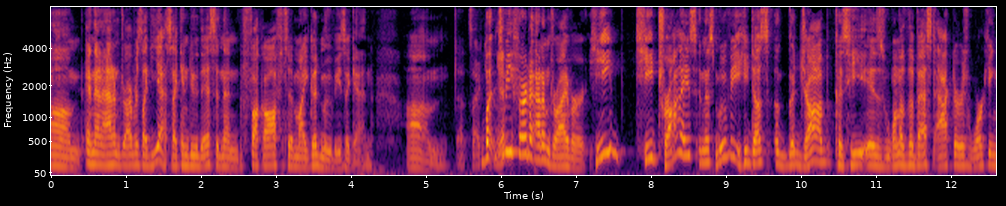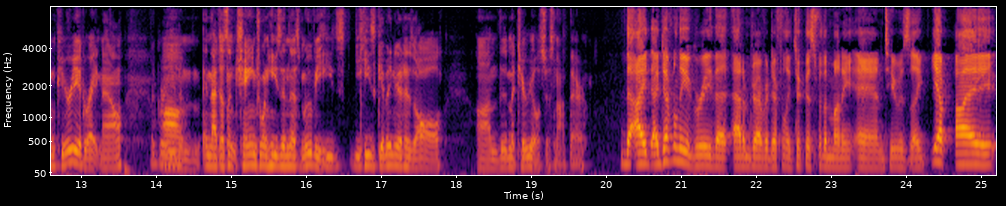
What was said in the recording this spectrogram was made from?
um, and then Adam Driver's like, yes, I can do this, and then fuck off to my good movies again. Um, That's actually but to be fair to Adam Driver, he he tries in this movie. He does a good job because he is one of the best actors working. Period. Right now. agreed. Um, and that doesn't change when he's in this movie. He's he's giving it his all. Um, the is just not there. The- I, I definitely agree that Adam Driver definitely took this for the money, and he was like, "Yep, I."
